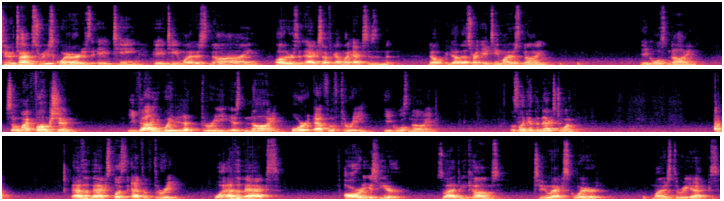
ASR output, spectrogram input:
2 times 3 squared is 18. 18 minus 9. Oh, there's an x. I forgot my x's in it. No, yeah, that's right. 18 minus 9 equals 9. So my function evaluated at 3 is 9, or f of 3 equals 9. Let's look at the next one. f of x plus f of 3. Well, f of x already is here. So that becomes 2x squared minus 3x.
